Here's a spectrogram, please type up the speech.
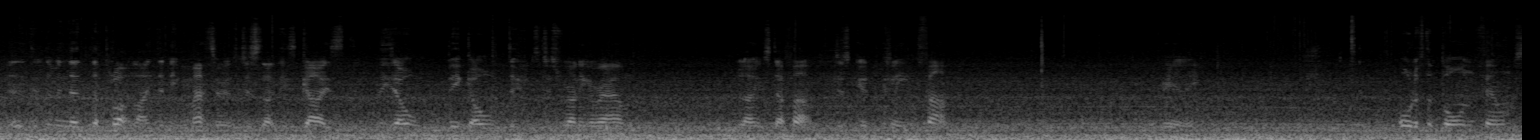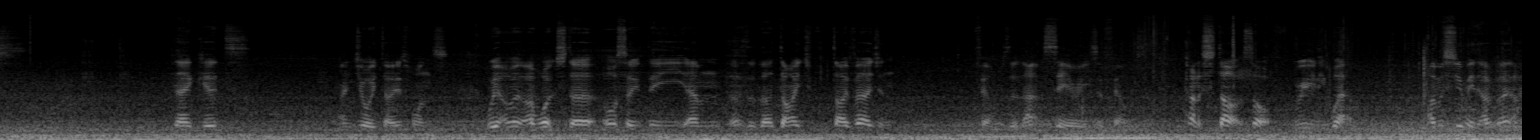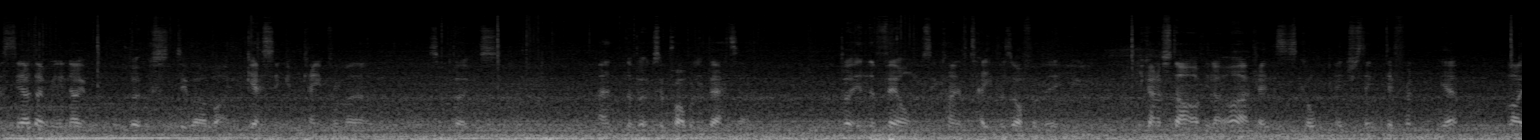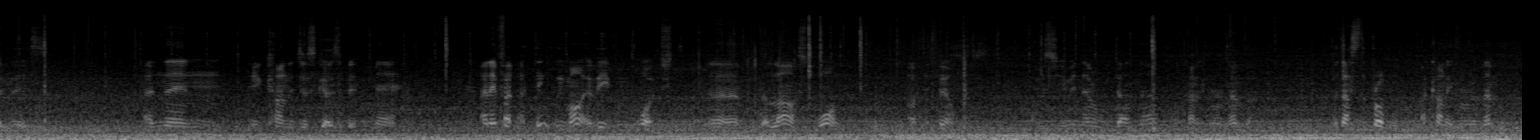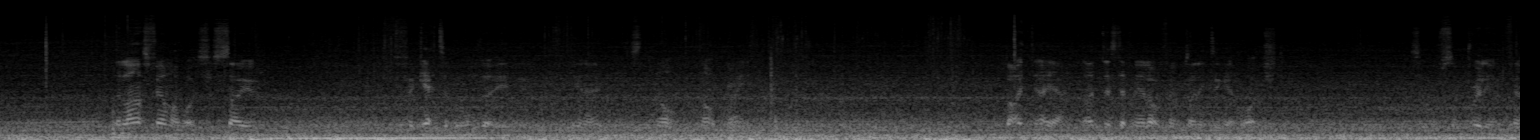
I mean, the, the plot line didn't even matter. It was just like these guys, these old, big old dudes just running around blowing stuff up. Just good, clean fun really. All of the Bourne films, they're good. I enjoyed those ones. We, I watched uh, also the um, the, the Divergent films, that that series of films kind of starts off really well. I'm assuming. I, I, see, I don't really know books too well, but I'm guessing it came from uh, some books, and the books are probably better. But in the films, it kind of tapers off a bit. You you kind of start off, you're like, oh, okay, this is cool, interesting, different, yep, like this. And then it kind of just goes a bit meh. And in fact, I think we might have even watched um, the last one of the films. I'm assuming they're all done now. I can't even remember. But that's the problem. I can't even remember. The last film I watched was so forgettable that it, you know, it's not not great. But I, uh, yeah, there's definitely a lot of films I need to get watched. Some, some brilliant films.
